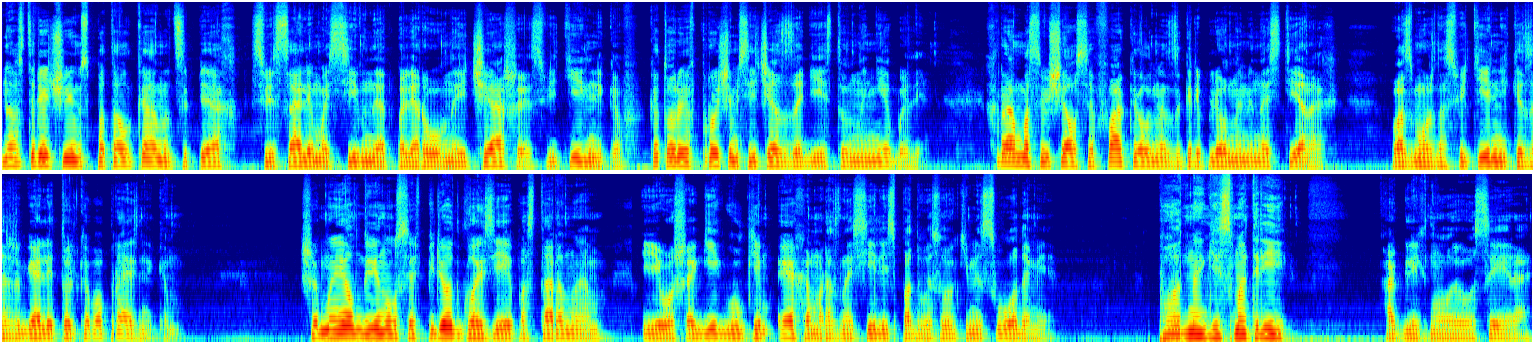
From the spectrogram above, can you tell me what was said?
Навстречу им с потолка на цепях свисали массивные отполированные чаши светильников, которые, впрочем, сейчас задействованы не были. Храм освещался факелами, закрепленными на стенах. Возможно, светильники зажигали только по праздникам. Шамаэл двинулся вперед, глазея по сторонам, и его шаги гулким эхом разносились под высокими сводами. «Под ноги смотри!» — окликнула его Сейра,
